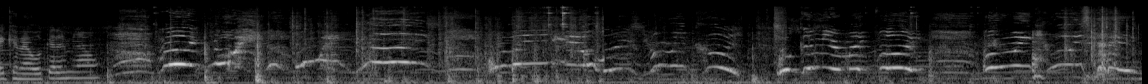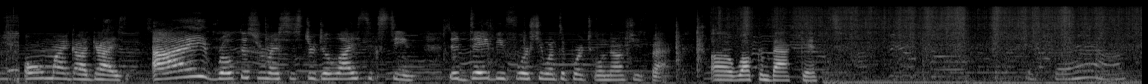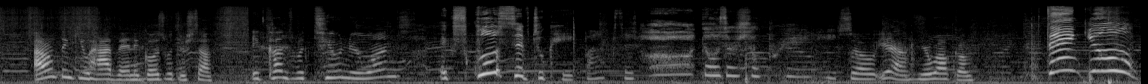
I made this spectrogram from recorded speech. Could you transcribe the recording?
Okay, can I look at him now? Oh my god, guys. I wrote this for my sister July 16th, the day before she went to Portugal. Now she's back. Uh, welcome back gift. I don't think you have it, and it goes with your stuff. It comes with two new ones. Exclusive to cake boxes. Oh, those are so pretty. So, yeah, you're welcome. Thank you!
